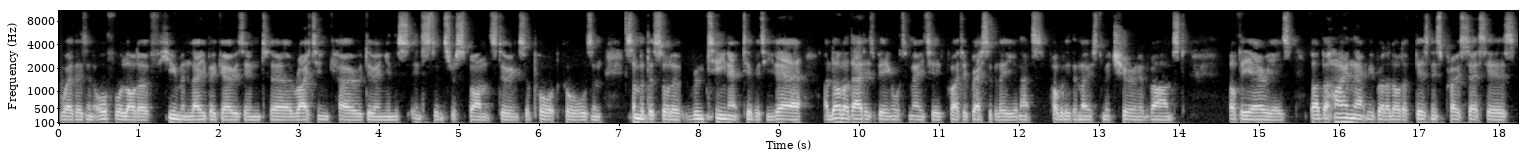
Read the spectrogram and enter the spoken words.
where there's an awful lot of human labor goes into writing code, doing instance response, doing support calls, and some of the sort of routine activity there. A lot of that is being automated quite aggressively, and that's probably the most mature and advanced of the areas. But behind that, we've got a lot of business processes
